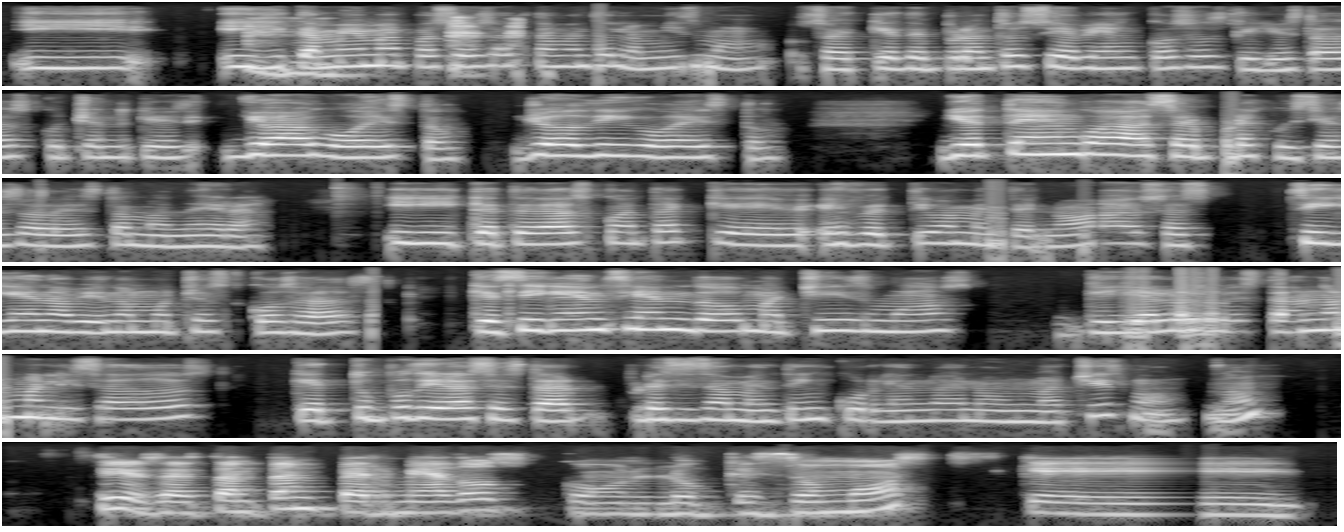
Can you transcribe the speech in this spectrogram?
y y también me pasó exactamente lo mismo, o sea, que de pronto sí habían cosas que yo estaba escuchando que yo hago esto, yo digo esto, yo tengo a ser prejuiciosa de esta manera y que te das cuenta que efectivamente, ¿no? O sea, siguen habiendo muchas cosas que siguen siendo machismos, que ya los están normalizados, que tú pudieras estar precisamente incurriendo en un machismo, ¿no? Sí, o sea, están tan permeados con lo que somos que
